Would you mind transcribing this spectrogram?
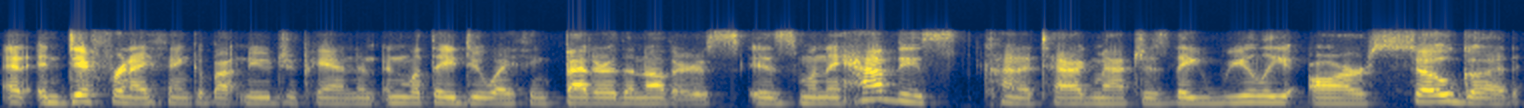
and, and different, I think, about New Japan and, and what they do, I think, better than others is when they have these kind of tag matches, they really are so good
